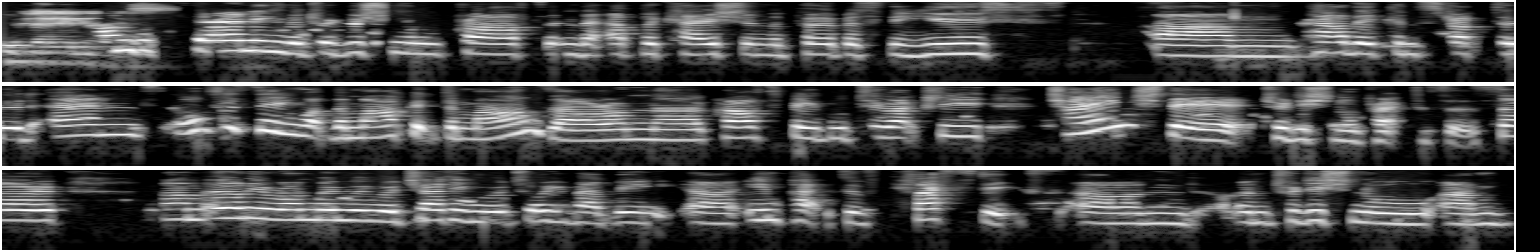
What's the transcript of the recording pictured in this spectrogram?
nice. Understanding the traditional crafts and the application, the purpose, the use, um, how they're constructed, and also seeing what the market demands are on uh, craftspeople to actually change their traditional practices. So um, earlier on when we were chatting, we were talking about the uh, impact of plastics on, on traditional um,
